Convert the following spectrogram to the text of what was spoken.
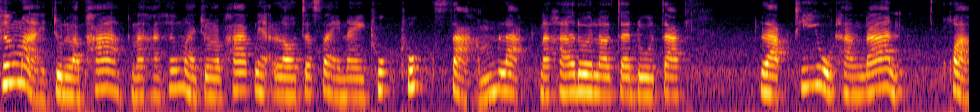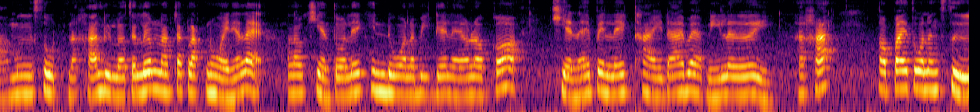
เครื่องหมายจุลภาคนะคะ เครื่องหมายจุลภาคเนี่ยเราจะใส่ในทุกๆ 3 หลักนะคะ โดยเราจะดูจากหลักที่อยู่ทางด้านขวามือสุดนะคะ หรือเราจะเริ่มนับจากหลักหน่วยนี่แหละ เราเขียนตัวเลขฮินดูอาราบิกได้แล้ว เราก็เขียนให้เป็นเลขไทยได้แบบนี้เลยนะคะ ต่อไปตัวหนังสือ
